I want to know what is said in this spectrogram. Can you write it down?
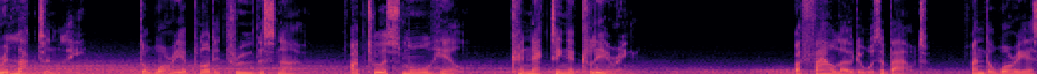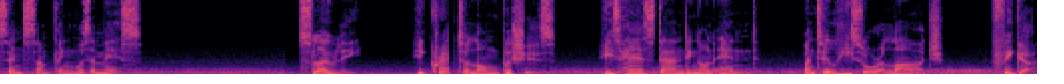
Reluctantly, the warrior plodded through the snow, up to a small hill, connecting a clearing. A foul odor was about, and the warrior sensed something was amiss. Slowly, he crept along bushes, his hair standing on end, until he saw a large figure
